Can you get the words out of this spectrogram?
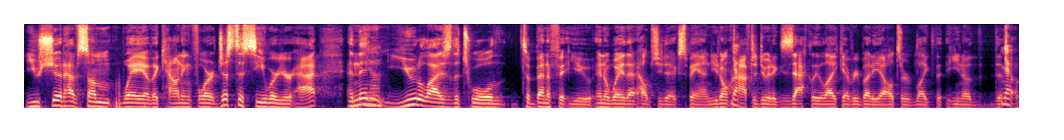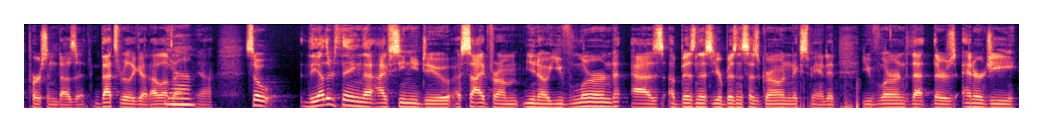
you should have some way of accounting for it just to see where you're at, and then Yeah. utilize the tool to benefit you in a way that helps you to expand. You don't have to do it exactly like everybody else or like the, you know the, a person does it. That's really good. I love Yeah. that. Yeah. So the other thing that I've seen you do, aside from, you know, you've learned as a business, your business has grown and expanded. You've learned that there's energy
